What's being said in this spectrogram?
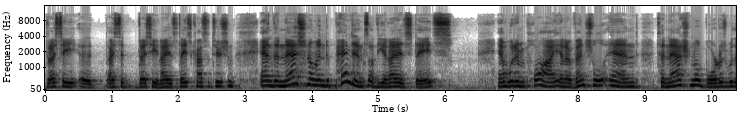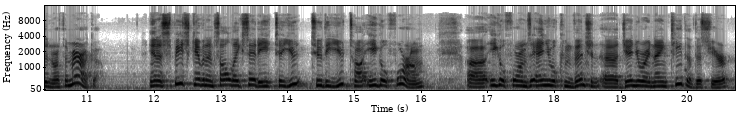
did I say? Uh, I said. Did I say United States Constitution? And the national independence of the United States, and would imply an eventual end to national borders within North America. In a speech given in Salt Lake City to U- to the Utah Eagle Forum, uh, Eagle Forum's annual convention, uh, January 19th of this year,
